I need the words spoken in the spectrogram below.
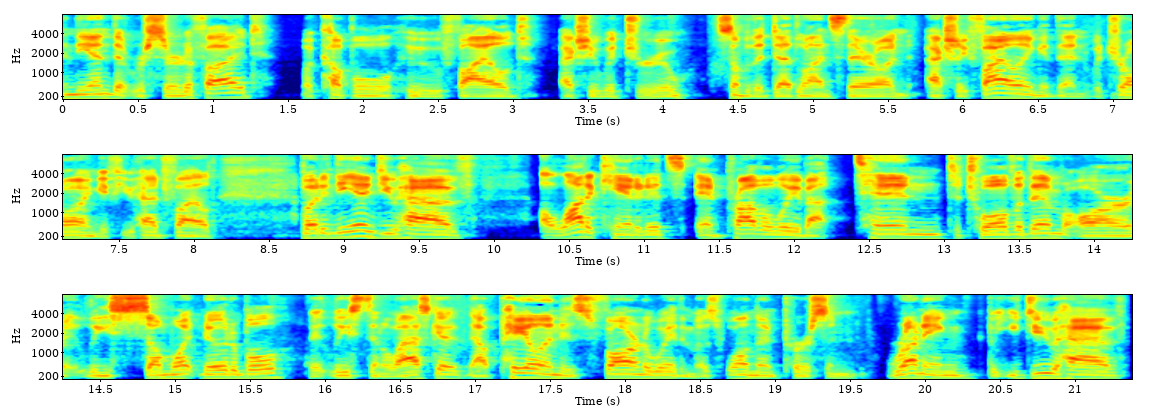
in the end that were certified. A couple who filed actually withdrew some of the deadlines there on actually filing and then withdrawing if you had filed. But in the end, you have a lot of candidates, and probably about 10 to 12 of them are at least somewhat notable, at least in Alaska. Now, Palin is far and away the most well known person running, but you do have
